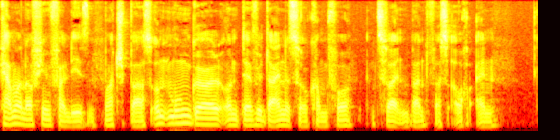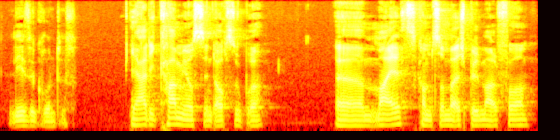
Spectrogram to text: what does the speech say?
Kann man auf jeden Fall lesen. Macht Spaß. Und Moon Girl und Devil Dinosaur kommen vor im zweiten Band, was auch ein Lesegrund ist. Ja, die Cameos sind auch super. Äh, Miles kommt zum Beispiel mal vor.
